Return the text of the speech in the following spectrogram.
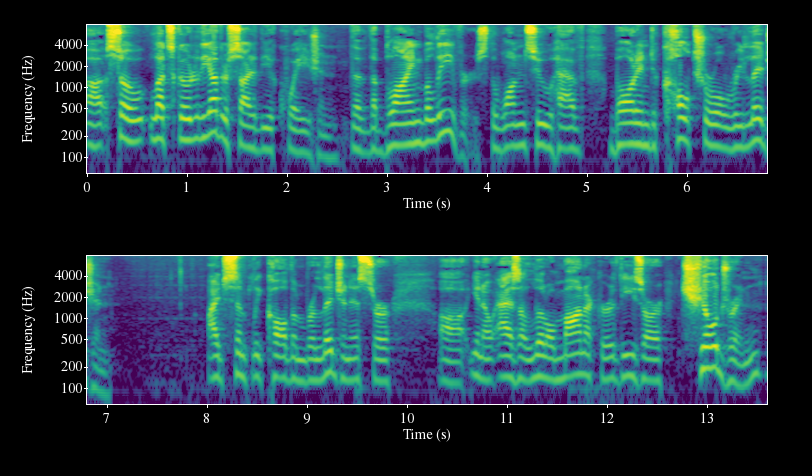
Uh, so let's go to the other side of the equation the, the blind believers, the ones who have bought into cultural religion. I'd simply call them religionists, or, uh, you know, as a little moniker, these are children,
